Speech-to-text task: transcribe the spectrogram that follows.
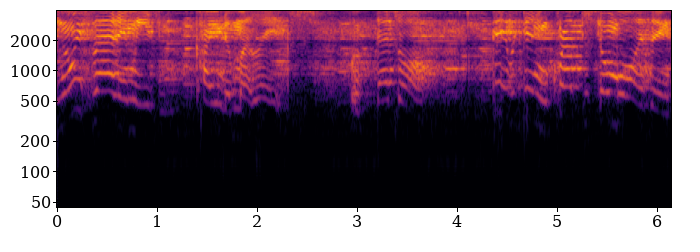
The only fat in me is kind of my legs, but that's all. Okay, we can craft the stone wall, I think.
